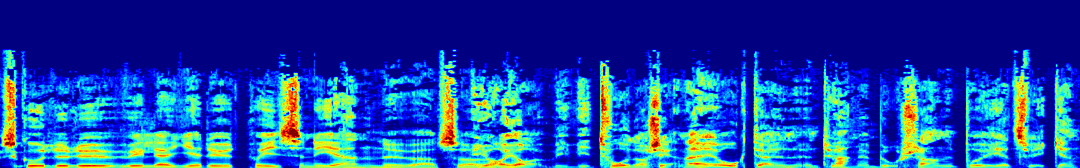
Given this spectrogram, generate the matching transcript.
Skulle du vilja ge dig ut på isen igen nu alltså? ja, ja, vi, vi, två dagar senare åkte jag en, en tur med brorsan på Edsviken.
